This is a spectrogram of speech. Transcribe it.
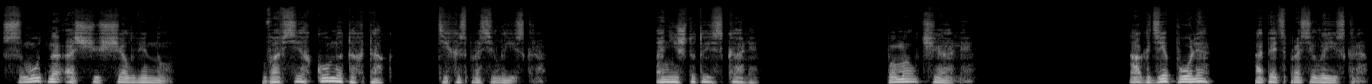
смутно ощущал вину. «Во всех комнатах так?» — тихо спросила Искра. «Они что-то искали». Помолчали. «А где Поля?» — опять спросила Искра.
